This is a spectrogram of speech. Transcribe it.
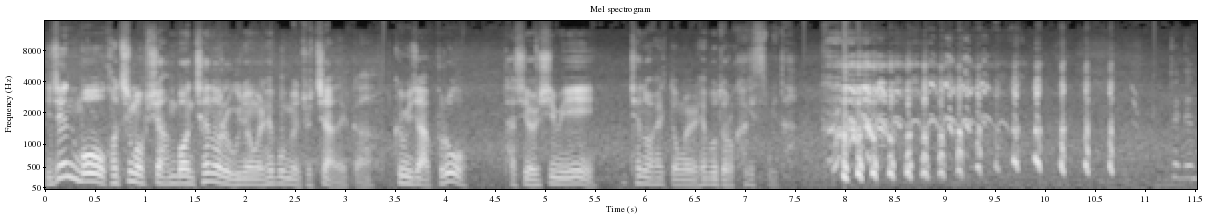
이젠 뭐 거침없이 한번 채널을 운영을 해보면 좋지 않을까. 그럼 이제 앞으로 다시 열심히 채널 활동을 해보도록 하겠습니다. 퇴근.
